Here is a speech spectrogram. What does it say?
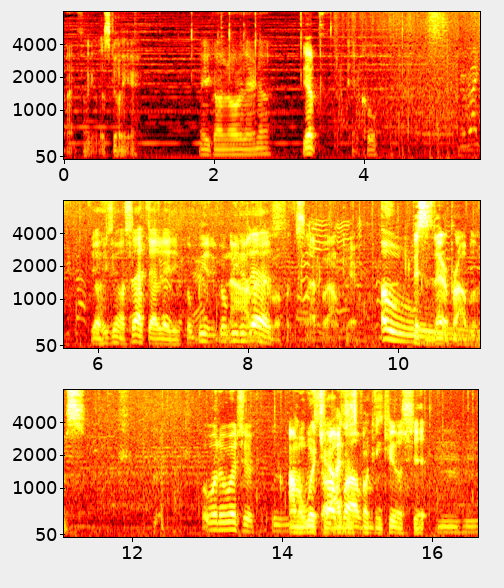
Alright, fuck it. Let's go here. Are you going over there now? Yep. Okay, cool. Yo, he's gonna slap that lady. Go beat, go Nah, beat his let that ass. motherfucker slap. I don't care. Oh, This is their problems. But what a witcher. I'm a we witcher. solve I just fucking kill shit. Mm-hmm.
